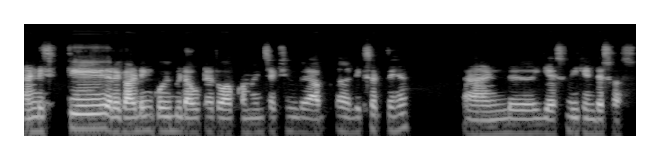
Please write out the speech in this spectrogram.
एंड इसके रिगार्डिंग कोई भी डाउट है तो आप कमेंट सेक्शन पे आप लिख सकते हैं। And yes we can discuss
